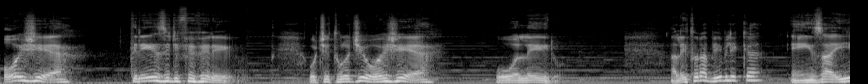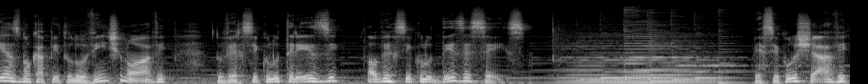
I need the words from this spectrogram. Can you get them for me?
Hoje é 13 de fevereiro. O título de hoje é O Oleiro. A leitura bíblica em Isaías, no capítulo 29, do versículo 13 ao versículo 16. Versículo-chave,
